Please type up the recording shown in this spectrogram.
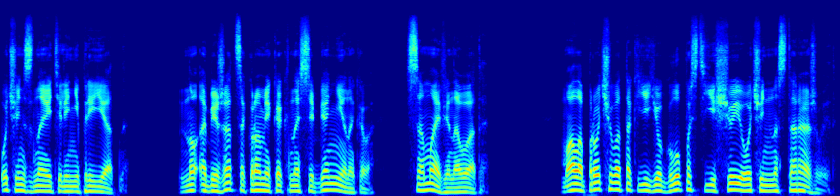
Очень, знаете ли, неприятно. Но обижаться, кроме как на себя, не на кого. Сама виновата. Мало прочего, так ее глупость еще и очень настораживает.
